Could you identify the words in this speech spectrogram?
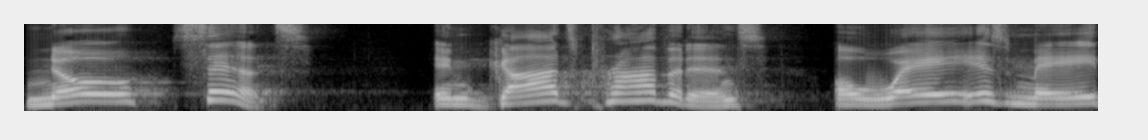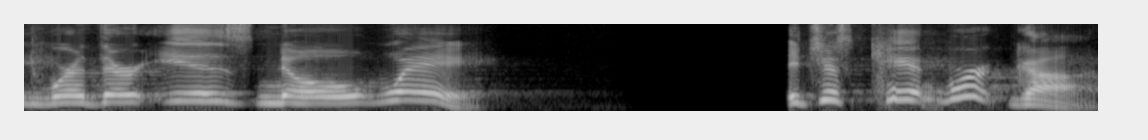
no sense. In God's providence, a way is made where there is no way. It just can't work, God.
